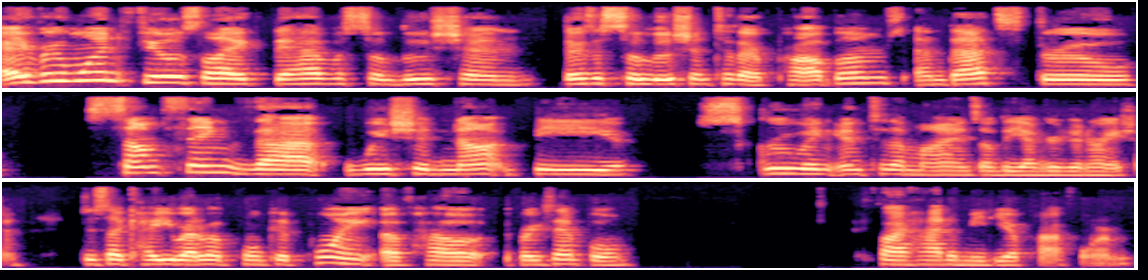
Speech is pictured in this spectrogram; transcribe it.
Everyone feels like they have a solution. There's a solution to their problems, and that's through something that we should not be screwing into the minds of the younger generation. Just like how you brought up a good point of how, for example, if I had a media platform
